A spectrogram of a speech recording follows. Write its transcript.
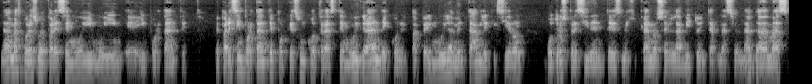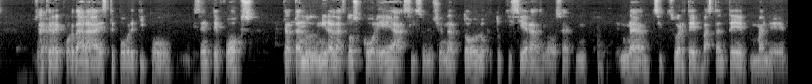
nada más por eso me parece muy, muy eh, importante. Me parece importante porque es un contraste muy grande con el papel muy lamentable que hicieron otros presidentes mexicanos en el ámbito internacional, nada más pues, hay que recordar a este pobre tipo Vicente Fox tratando de unir a las dos Coreas y solucionar todo lo que tú quisieras, ¿no? O sea, una suerte bastante eh,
